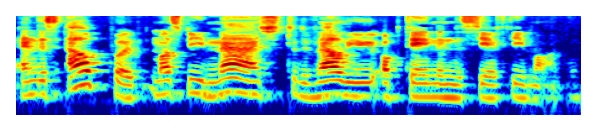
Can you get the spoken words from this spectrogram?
and this output must be matched to the value obtained in the CFD model.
